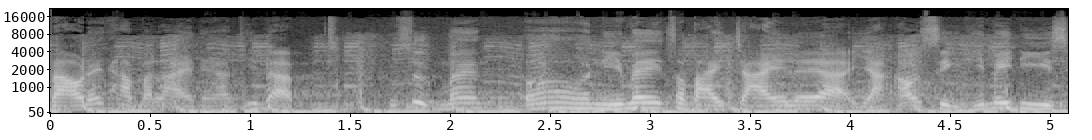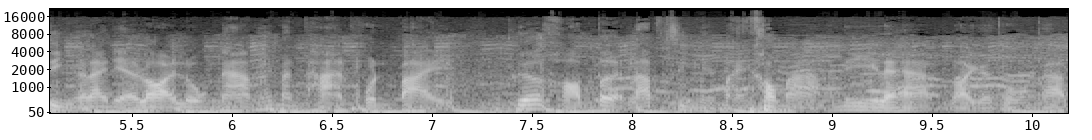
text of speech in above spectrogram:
เราได้ทำอะไรนะครับที่แบบรู้สึกแม่งเออวันนี้ไม่สบายใจเลยอะอยากเอาสิ่งที่ไม่ดีสิ่งอะไรเนี่ยลอยลงน้ำให้มันผ่านพ้นไป เพื่อขอเปิดรับสิ่งใหม่ๆเข้ามานี่แหละฮะลอยกระทงครับ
